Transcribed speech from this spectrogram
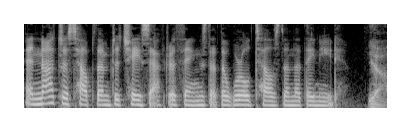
and not just help them to chase after things that the world tells them that they need. Yeah.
